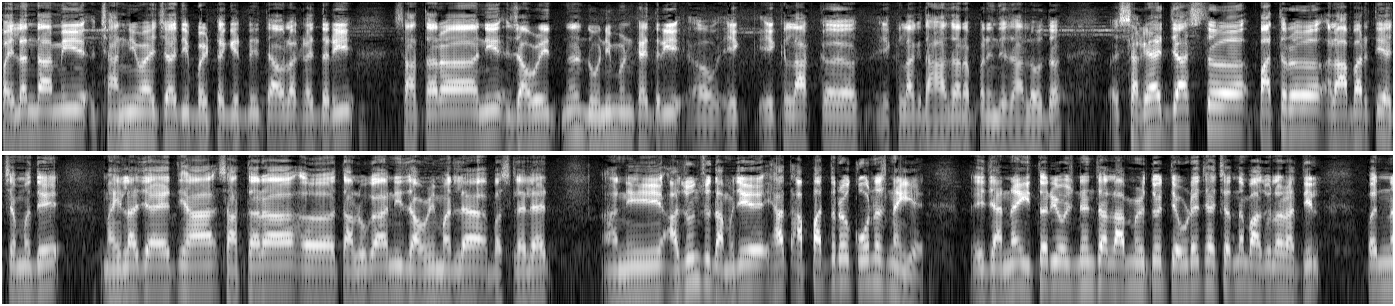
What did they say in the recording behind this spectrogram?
पहिल्यांदा आम्ही छाननी व्हायच्या आधी बैठक घेतली त्यावेळेला काहीतरी सातारा आणि जावळीतनं दोन्ही मिळून काहीतरी एक एक लाख एक लाख दहा हजारापर्यंत झालं होतं. सगळ्यात जास्त पात्र लाभार्थी याच्यामध्ये महिला ज्या आहेत ह्या सातारा तालुका आणि जावळीमधल्या बसलेल्या आहेत. आणि अजूनसुद्धा म्हणजे ह्यात अपात्र कोणच नाही आहे ज्यांना इतर योजनेचा लाभ मिळतो आहे तेवढेच ह्याच्यातनं बाजूला राहतील. पण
